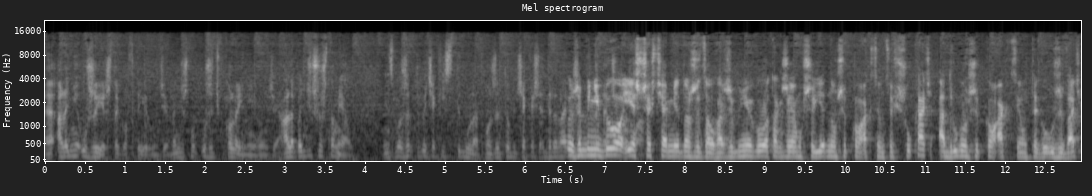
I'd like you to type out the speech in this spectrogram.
e, ale nie użyjesz tego w tej rundzie. Będziesz mógł użyć w kolejnej rundzie, ale będziesz już to miał. Więc może to być jakiś stymulant, może to być jakaś adrenalina. Tylko żeby nie która da ci było, jeszcze chciałem jedną rzecz zauważyć, żeby nie było tak, że ja muszę jedną szybką akcją coś szukać, a drugą szybką akcją tego używać,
